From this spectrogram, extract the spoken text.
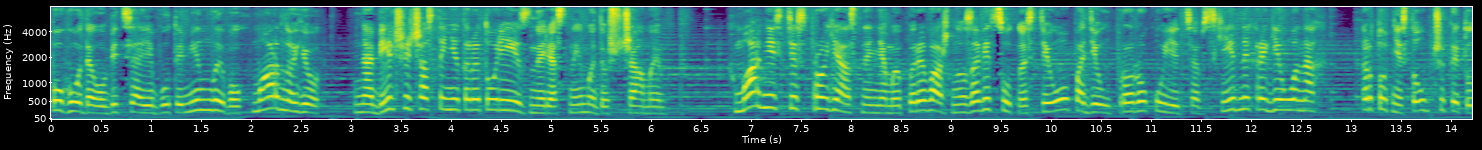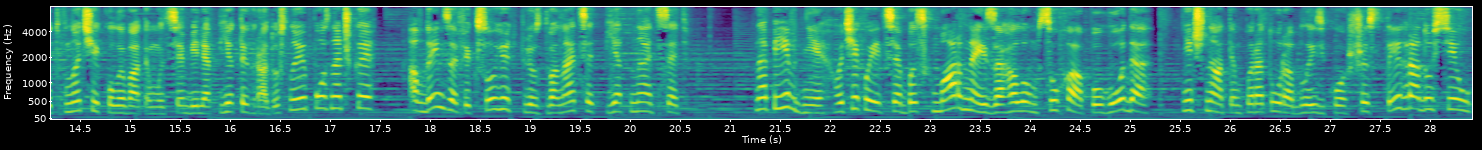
Погода обіцяє бути мінливо хмарною на більшій частині території з нерясними дощами. Хмарність із проясненнями переважно за відсутності опадів пророкується в східних регіонах. Ртутні стовпчики тут вночі коливатимуться біля 5 градусної позначки, а вдень зафіксують плюс 12-15. На півдні очікується безхмарна і загалом суха погода. Нічна температура близько 6 градусів,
